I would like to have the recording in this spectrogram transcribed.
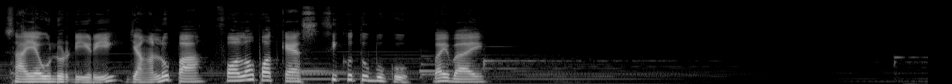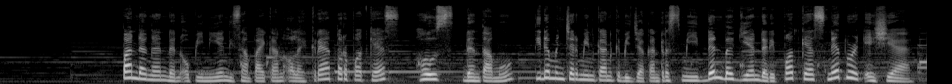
Saya undur diri, jangan lupa follow podcast Sikutu Buku. Bye-bye. Pandangan dan opini yang disampaikan oleh kreator podcast, host, dan tamu tidak mencerminkan kebijakan resmi dan bagian dari podcast Network Asia.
